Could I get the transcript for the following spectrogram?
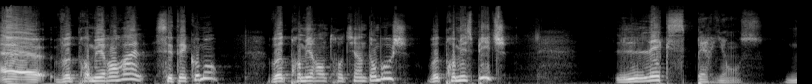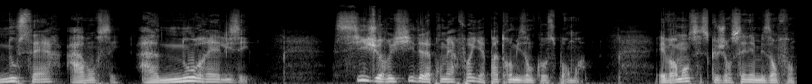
Euh, votre premier oral, c'était comment? Votre premier entretien d'embauche? Votre premier speech? L'expérience nous sert à avancer, à nous réaliser. Si je réussis dès la première fois, il n'y a pas de remise en cause pour moi. Et vraiment, c'est ce que j'enseigne à mes enfants.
